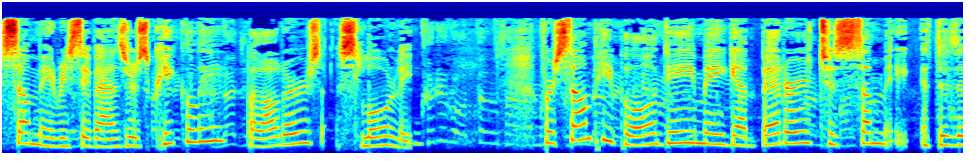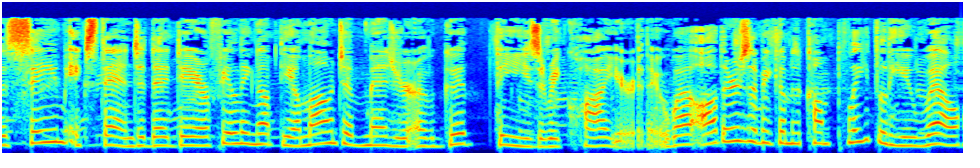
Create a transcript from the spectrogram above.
Some may receive answers quickly, but others slowly. For some people, they may get better to some to the same extent that they are filling up the amount of measure of good things required, while others become completely well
